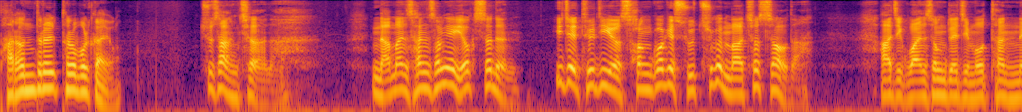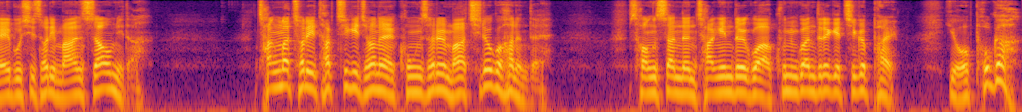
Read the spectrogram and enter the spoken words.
발언들을 들어볼까요? 주상 전하, 남한 산성의 역사는 이제 드디어 성곽의 수축은 마쳤사오다. 아직 완성되지 못한 내부 시설이 많사옵니다. 장마철이 닥치기 전에 공사를 마치려고 하는데 성 쌓는 장인들과 군관들에게 지급할 요포가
